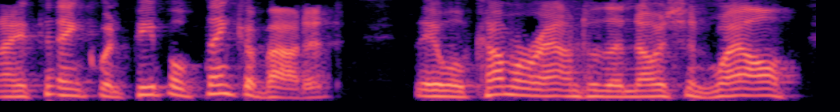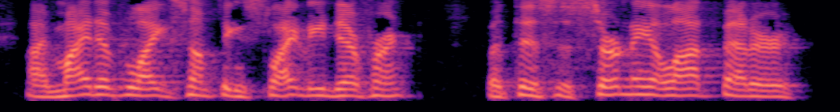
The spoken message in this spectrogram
And I think when people think about it, they will come around to the notion well, I might have liked something slightly different, but this is certainly a lot better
